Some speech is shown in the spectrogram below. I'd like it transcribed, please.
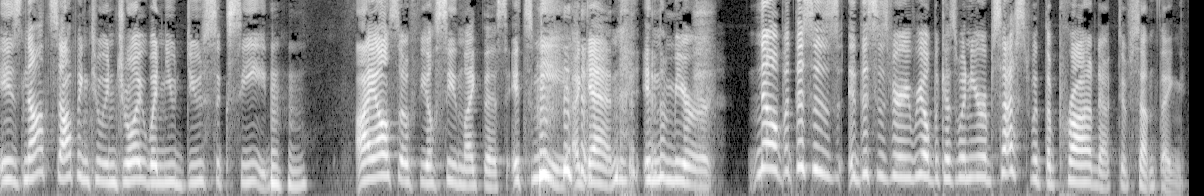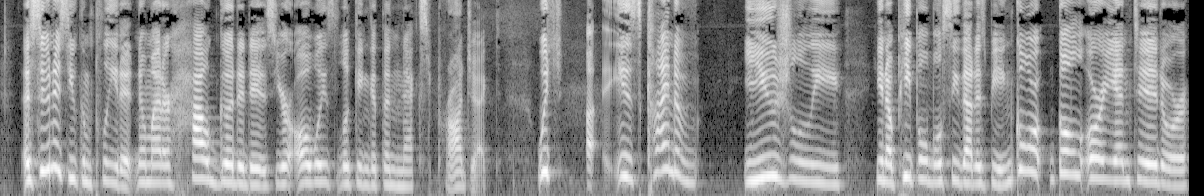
is not stopping to enjoy when you do succeed. Mm-hmm. I also feel seen like this. It's me again in the mirror. No, but this is this is very real because when you're obsessed with the product of something, as soon as you complete it, no matter how good it is, you're always looking at the next project, which uh, is kind of usually you know people will see that as being goal oriented or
